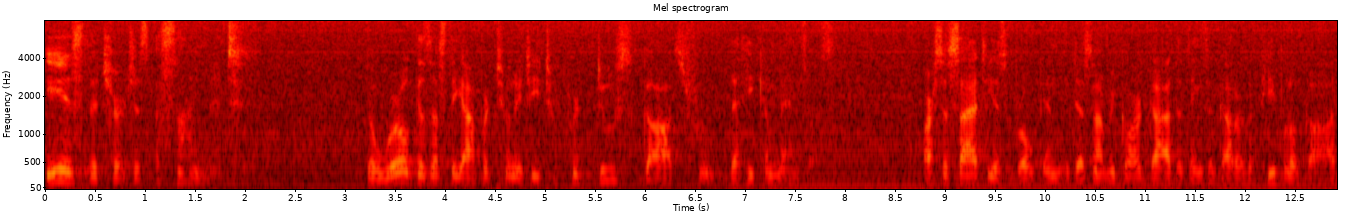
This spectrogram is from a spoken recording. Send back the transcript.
is the church's assignment. The world gives us the opportunity to produce God's fruit that he commands us. Our society is broken. It does not regard God, the things of God, or the people of God,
